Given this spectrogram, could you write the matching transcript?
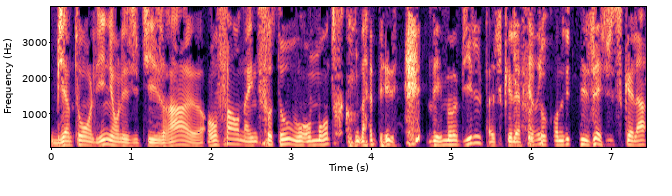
bientôt en ligne. On les utilisera. Euh, enfin, on a une photo où on montre qu'on a des, des mobiles parce que la photo Oui. qu'on utilisait jusque-là,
